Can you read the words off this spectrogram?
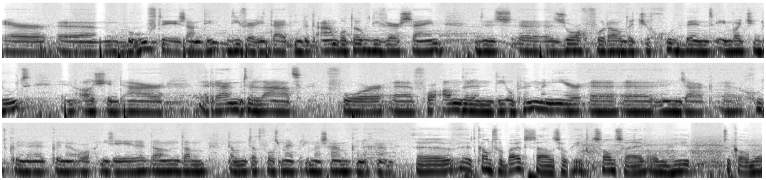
er ehm, behoefte is aan diversiteit, moet het aanbod ook divers zijn. Dus zorg vooral dat je goed bent in wat je doet. En als je daar ruimte laat voor, uh, voor anderen die op hun manier uh, uh, hun zaak goed kunnen, kunnen organiseren, dan, dan, dan moet dat volgens mij prima samen kunnen gaan. het kan voor buitenstaanders ook interessant zijn om hier te komen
